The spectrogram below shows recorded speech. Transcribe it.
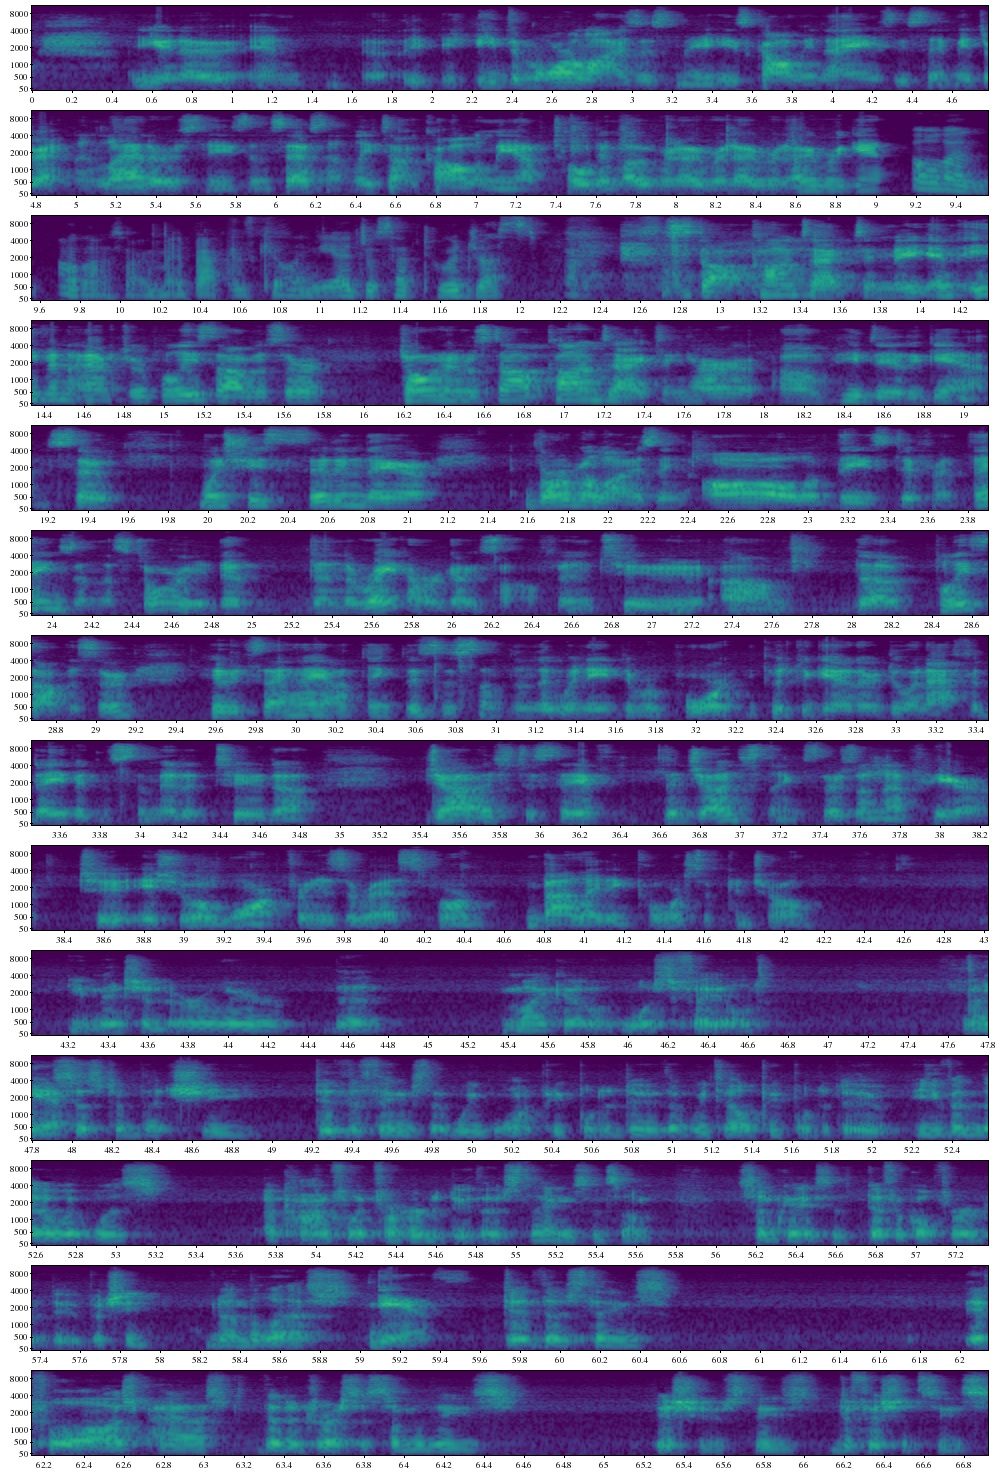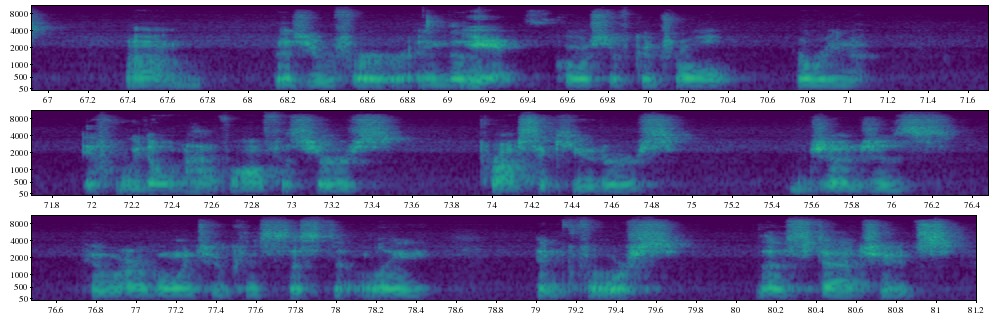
you know, and uh, he demoralizes me. He's called me names, he sent me threatening letters, he's incessantly t- calling me. I've told him over and over and over and over again. Hold on, hold on, sorry, my back is killing me. I just have to adjust. Okay. Stop contacting me. And even after a police officer told him to stop contacting her, um, he did again. So when she's sitting there verbalizing all of these different things in the story, that then the radar goes off into um, the police officer who would say, "Hey, I think this is something that we need to report and put together, do an affidavit and submit it to the judge to see if the judge thinks there's enough here to issue a warrant for his arrest for violating coercive control." You mentioned earlier that Mica was failed by Yes. the system, that she did the things that we want people to do, that we tell people to do, even though it was a conflict for her to do those things in some some cases, difficult for her to do, but she nonetheless Yes. did those things. If a law is passed that addresses some of these issues, these deficiencies, um, as you refer in the Yes. coercive control arena, if we don't have officers, prosecutors, judges who are going to consistently enforce those statutes,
